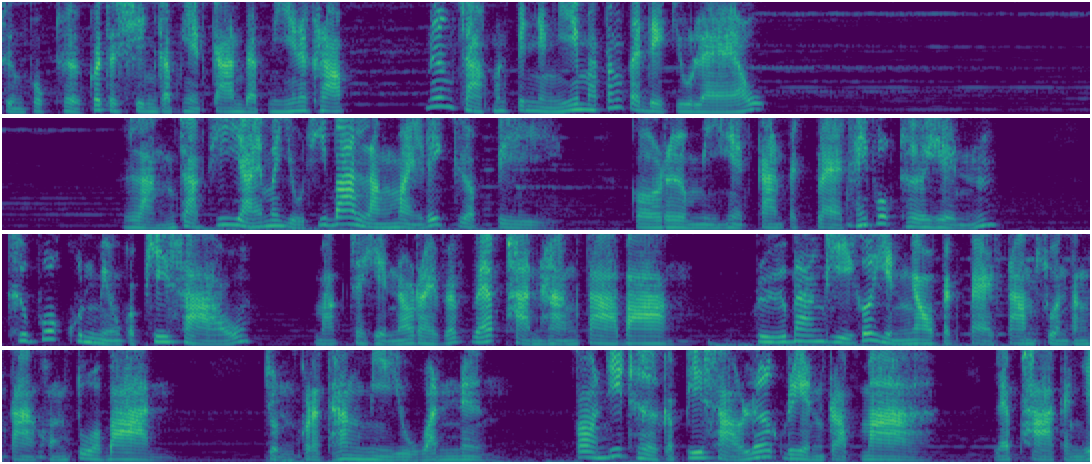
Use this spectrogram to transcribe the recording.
ซึ่งพวกเธอก็จะชินกับเหตุการณ์แบบนี้นะครับ เนื่องจากมันเป็นอย่างนี้มาตั้งแต่เด็กอยู่แล้ว หลังจากที่ย้ายมาอยู่ที่บ้านหลังใหม่ได้เกือบปี ก็เริ่มมีเหตุการณ์แปลกๆ ให้พวกเธอเห็น คือพวกคุณเหมียวกับพี่สาว มักจะเห็นอะไรแวบๆผ่านหางตาบ้าง หรือบางทีก็เห็นเงาแปลกๆ ตามส่วนต่างๆ ของตัวบ้าน จนกระทั่งมีอยู่วันหนึ่ง ตอนที่เธอกับพี่สาวเลิกเรียนกลับมา และพากันแย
